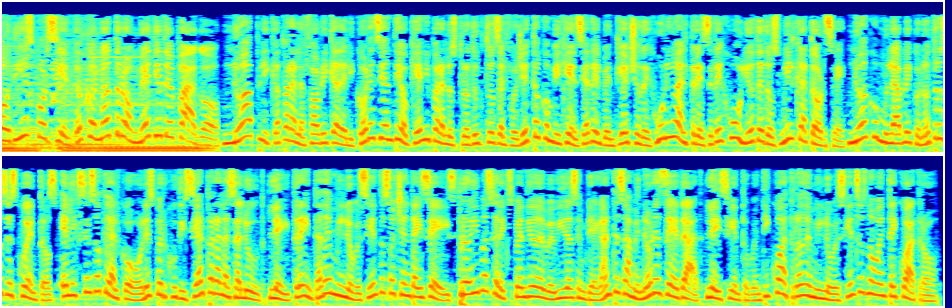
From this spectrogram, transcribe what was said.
O 10% con otro medio de pago. No aplica para la fábrica de licores de Antioquia ni para los productos del folleto con vigencia del 28 de junio al 13 de julio de 2014. No acumulable con otros descuentos. El exceso de alcohol es perjudicial para la salud. Ley 30 de 1986. Prohíbas el expendio de bebidas embriagantes a menores de edad. Ley 124 de 1994.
